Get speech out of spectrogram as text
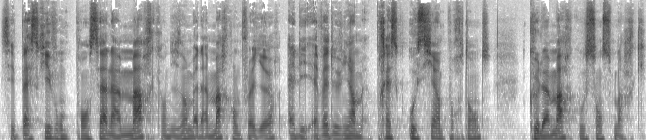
c'est parce qu'ils vont penser à la marque en disant bah, la marque employeur, elle, est, elle va devenir presque aussi importante que la marque au sens marque.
